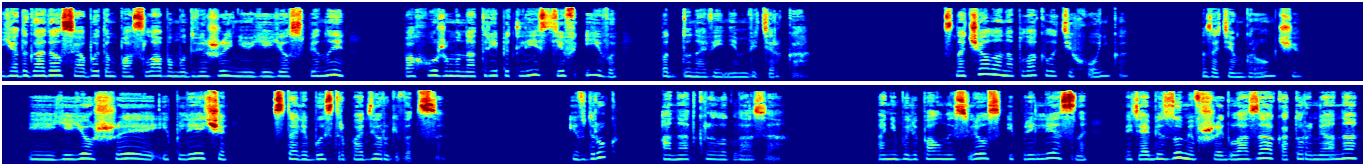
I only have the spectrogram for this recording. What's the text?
Я догадался об этом по слабому движению ее спины, похожему на трепет листьев ивы под дуновением ветерка. Сначала она плакала тихонько, затем громче, и ее шея и плечи стали быстро подергиваться. И вдруг она открыла глаза. Они были полны слез и прелестны, эти обезумевшие глаза, которыми она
